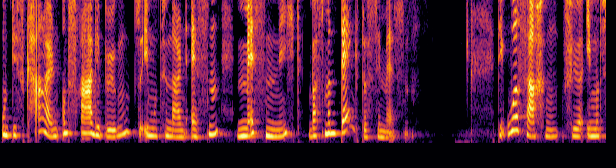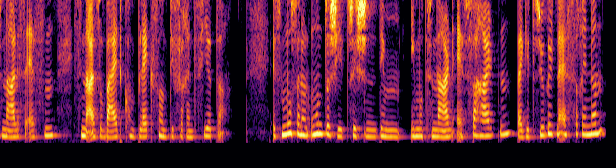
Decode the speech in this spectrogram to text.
und die Skalen und Fragebögen zu emotionalen Essen messen nicht, was man denkt, dass sie messen. Die Ursachen für emotionales Essen sind also weit komplexer und differenzierter. Es muss einen Unterschied zwischen dem emotionalen Essverhalten bei gezügelten Esserinnen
